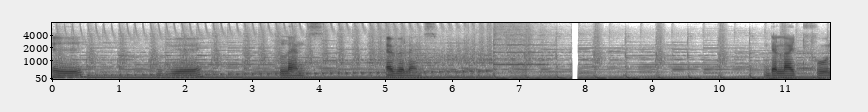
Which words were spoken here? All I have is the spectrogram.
a v lens. Avalanche. Delightful.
